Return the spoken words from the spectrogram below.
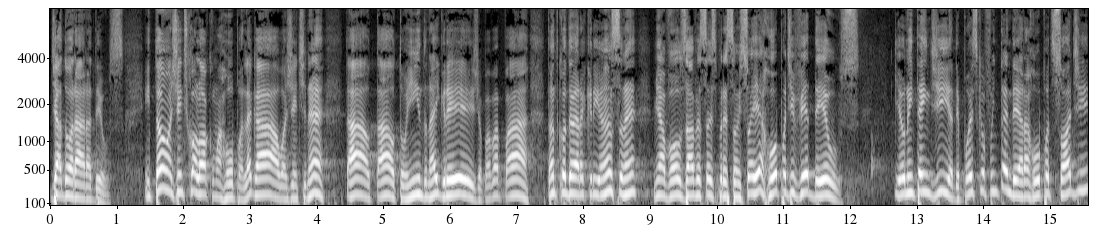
de adorar a Deus. Então a gente coloca uma roupa legal, a gente, né, tal, tal, tô indo na igreja, papapá. Tanto quando eu era criança, né, minha avó usava essa expressão, isso aí é roupa de ver Deus. E eu não entendia, depois que eu fui entender, era roupa só de,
